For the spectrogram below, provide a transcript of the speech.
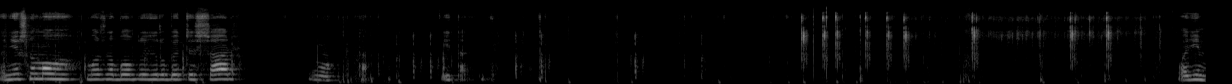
Звісно, можна було б зробити шар. Ну, так. І так піде. Вадим,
